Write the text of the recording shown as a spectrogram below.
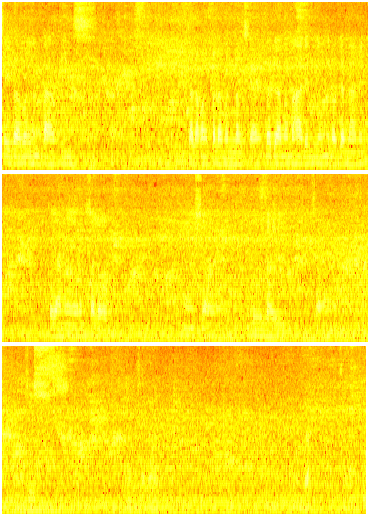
Sa ibabaw yung toppings. Kala palaman lang siya. Baga mamahalin yung in-order namin. Kaya mayroon sa loob. Ayan siya. Gulay. Sa cheese. Ayan, sarap. Diba? Sarap, no?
